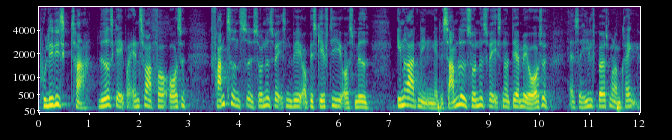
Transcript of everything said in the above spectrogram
politisk tager lederskab og ansvar for også fremtidens øh, sundhedsvæsen ved at beskæftige os med indretningen af det samlede sundhedsvæsen, og dermed også altså hele spørgsmålet omkring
